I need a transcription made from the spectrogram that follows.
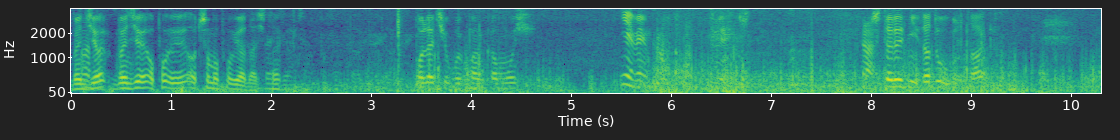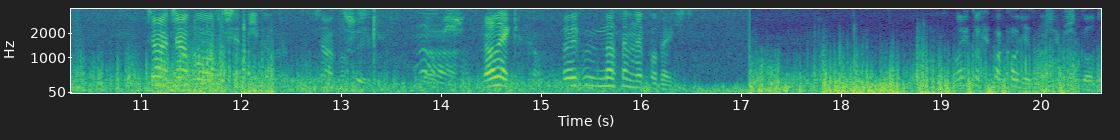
Będzie, będzie opo- o czym opowiadać, tak? Będzie o czym opowiadać. Poleciłby pan komuś? Nie wiem komu. Tak. Cztery dni, za długo, tak? Trzeba, trzeba było w 3 dni to zrobić. Trzeba było. Trzy. No lekko. To jest następne podejście. No i to chyba koniec naszej przygody.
